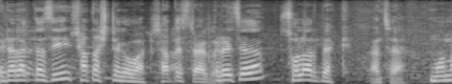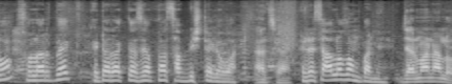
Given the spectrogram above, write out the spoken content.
এটা রাখতেছি সাতাশ টাকা ওয়াট সাতাশ টাকা এটা হচ্ছে সোলার প্যাক আচ্ছা। মনো সোলার প্যাক এটা রাখতেছি আপনার ছাব্বিশ টাকা ওয়াট। আচ্ছা। এটা হচ্ছে আলো কোম্পানি জার্মান আলো?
